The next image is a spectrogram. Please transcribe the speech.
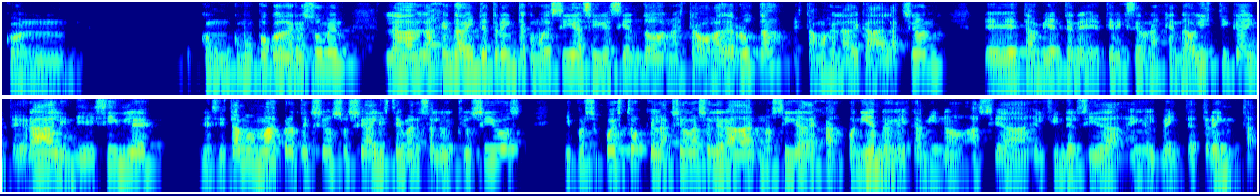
con, con un poco de resumen. La, la, Agenda 2030, como decía, sigue siendo nuestra hoja de ruta. Estamos en la década de la acción. Eh, también tiene, tiene que ser una agenda holística, integral, indivisible. Necesitamos más protección social y sistemas de salud inclusivos. Y por supuesto que la acción acelerada nos siga deja, poniendo en el camino hacia el fin del SIDA en el 2030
